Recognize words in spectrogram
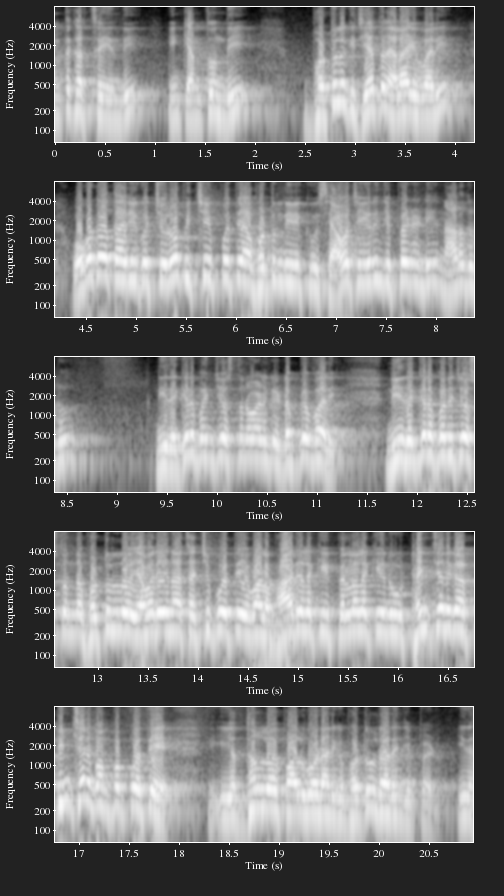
ఎంత ఖర్చు అయింది ఇంకెంత ఉంది? భటులకి జీతం ఎలా ఇవ్వాలి? ఒకటో తారీఖు వచ్చేలోపు ఇచ్చేయకపోతే ఆ భటులు నీకు సేవ చేయరని చెప్పాడండి నారదుడు. నీ దగ్గర పనిచేస్తున్న వాళ్ళకి డబ్బు ఇవ్వాలి. నీ దగ్గర పనిచేస్తున్న భటుల్లో ఎవరైనా చచ్చిపోతే వాళ్ళ భార్యలకి పిల్లలకి నువ్వు టెన్షన్గా పింఛను పంపకపోతే ఈ యుద్ధంలో పాల్గొనడానికి భటులు రారని చెప్పాడు. ఇది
